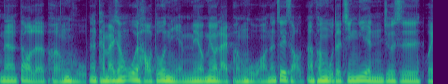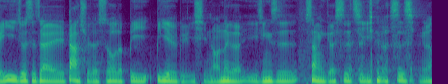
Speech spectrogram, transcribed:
那到了澎湖。那坦白说，我有好多年没有没有来澎湖哦。那最早啊澎湖的经验就是回忆，就是在大学的时候的毕毕业旅行哦，那个已经是上一个世纪的事情了。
